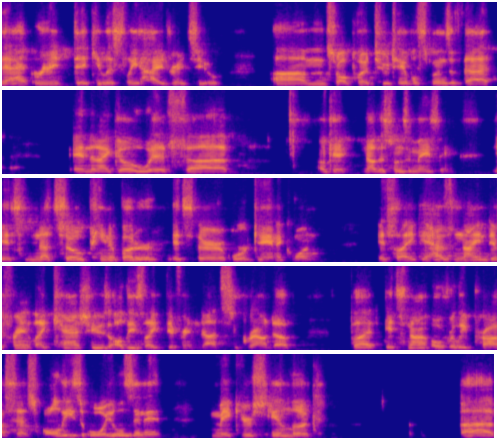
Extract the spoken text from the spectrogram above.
that ridiculously hydrates you. Um, so I'll put two tablespoons of that, and then I go with. Uh, okay, now this one's amazing. It's NuttZo peanut butter. It's their organic one. It's like it has nine different like cashews, all these like different nuts ground up, but it's not overly processed. All these oils in it make your skin look, uh,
